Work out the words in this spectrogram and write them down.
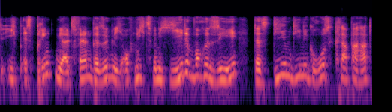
ich, es bringt mir als Fan persönlich auch nichts, wenn ich jede Woche sehe, dass DMD eine große Klappe hat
